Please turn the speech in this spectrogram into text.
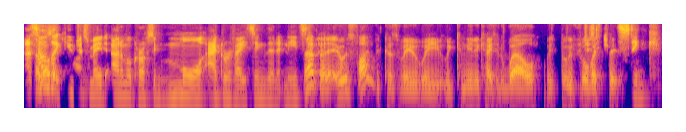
That a lot sounds like you just made Animal Crossing more aggravating than it needs No, to be. but it was fine because we we, we communicated well. We've we've always been, sync.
